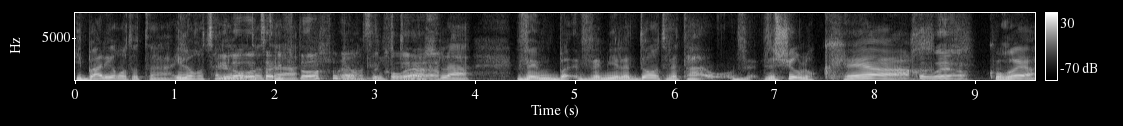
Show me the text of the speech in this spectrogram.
היא באה לראות אותה, היא לא רוצה היא לא לראות רוצה אותה. לפתוח לה, היא לא רוצה זה לפתוח. לה. והן ילדות, ואתה... וזה שיר לוקח, קורע. קורע.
